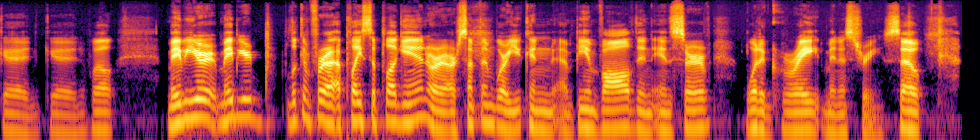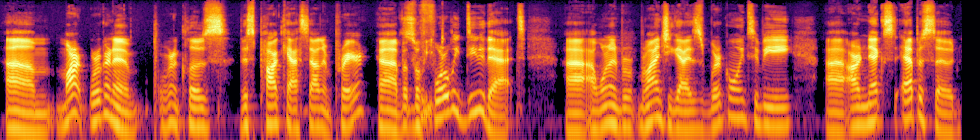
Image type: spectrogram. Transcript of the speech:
Good, good. Well, maybe you're maybe you're looking for a place to plug in or, or something where you can uh, be involved and, and serve. What a great ministry! So, um, Mark, we're gonna we're gonna close this podcast out in prayer. Uh, but Sweet. before we do that, uh, I want to remind you guys we're going to be uh, our next episode.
